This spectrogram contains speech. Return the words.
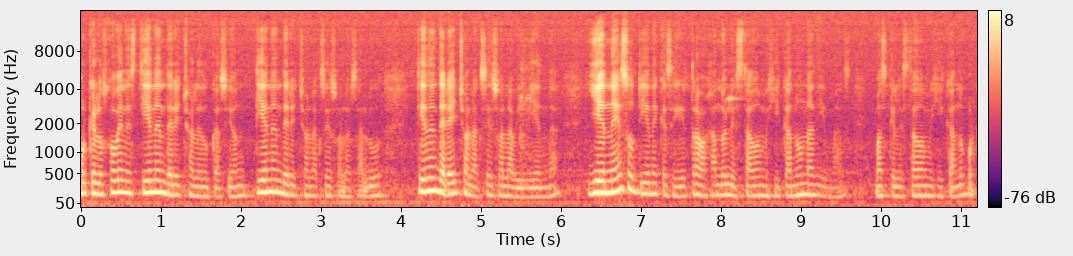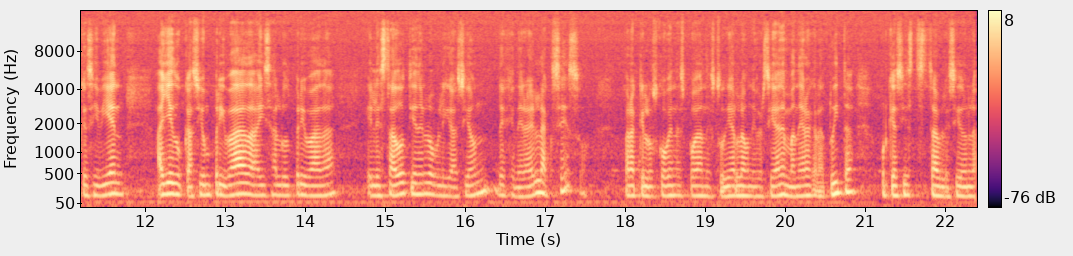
porque los jóvenes tienen derecho a la educación, tienen derecho al acceso a la salud, tienen derecho al acceso a la vivienda, y en eso tiene que seguir trabajando el Estado mexicano, nadie más, más que el Estado mexicano, porque si bien hay educación privada, hay salud privada, el Estado tiene la obligación de generar el acceso para que los jóvenes puedan estudiar la universidad de manera gratuita, porque así está establecido en,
